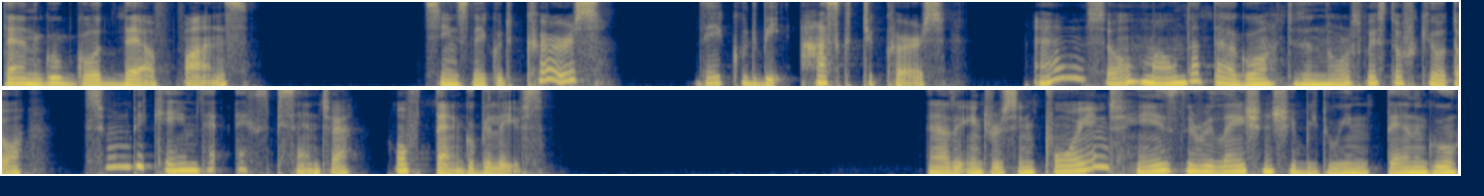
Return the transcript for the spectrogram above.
Tengu got their fans. Since they could curse, they could be asked to curse, and so Mount Atago to the northwest of Kyoto soon became the epicenter of Tengu beliefs. Another interesting point is the relationship between Tengu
